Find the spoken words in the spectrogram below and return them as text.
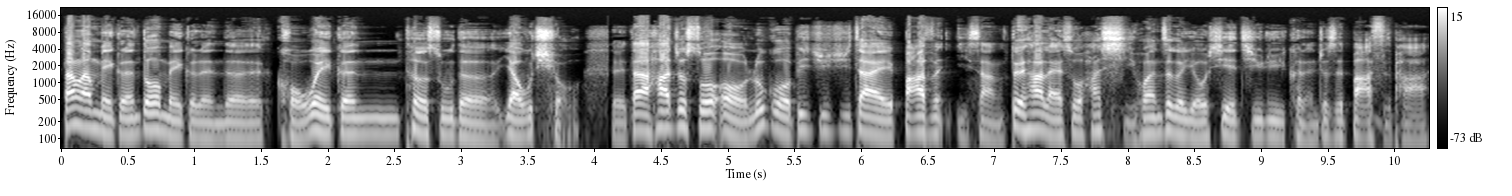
当然，每个人都有每个人的口味跟特殊的要求。对，但他就说，哦，如果 B G G 在八分以上，对他来说，他喜欢这个游戏的几率可能就是八十趴。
